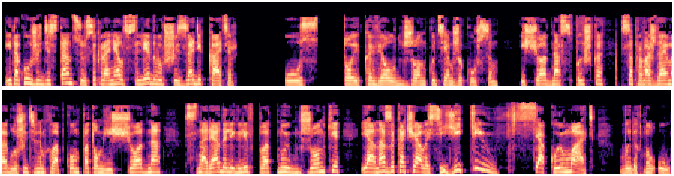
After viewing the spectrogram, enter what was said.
и такую же дистанцию сохранял следовавший сзади катер. У стойко вел Джонку тем же курсом. Еще одна вспышка, сопровождаемая оглушительным хлопком, потом еще одна. Снаряды легли вплотную к Джонке, и она закачалась. «Ети, всякую мать!» — выдохнул У.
